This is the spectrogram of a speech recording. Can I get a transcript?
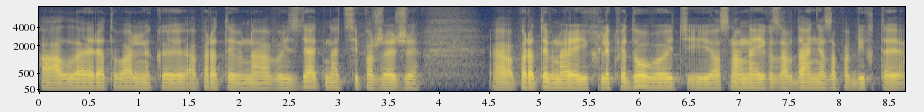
Але рятувальники оперативно виїздять на ці пожежі, е, оперативно їх ліквідовують, і основне їх завдання запобігти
